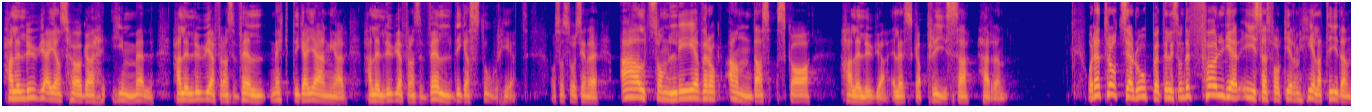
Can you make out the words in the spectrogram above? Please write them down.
Halleluja i hans höga himmel. Halleluja för hans mäktiga gärningar. Halleluja för hans väldiga storhet. Och så står det senare, allt som lever och andas ska halleluja, eller ska prisa Herren. Och det här trotsiga ropet det, liksom, det följer Israels folk genom hela tiden.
